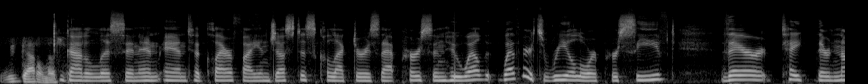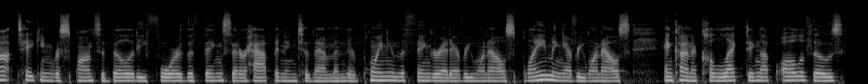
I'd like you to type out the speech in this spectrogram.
we've got to listen. Got to listen. And, and to clarify, injustice collector is that person who, well, whether it's real or perceived, they're take they're not taking responsibility for the things that are happening to them and they're pointing the finger at everyone else blaming everyone else and kind of collecting up all of those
